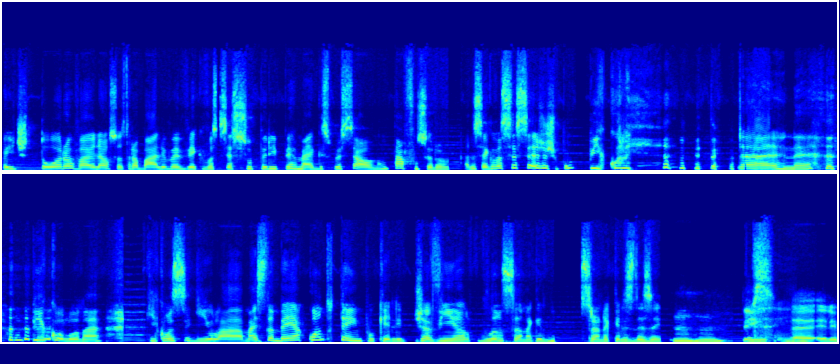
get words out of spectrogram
a editora vai olhar o seu trabalho e vai ver que você é super hiper mega especial, não tá funcionando. A não ser que você seja tipo um piccolo, É, né? um piccolo, né? Que conseguiu lá, mas também há quanto tempo que ele já vinha lançando aquele mostrando aqueles desenhos. Uhum. Sim. Sim. É, ele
